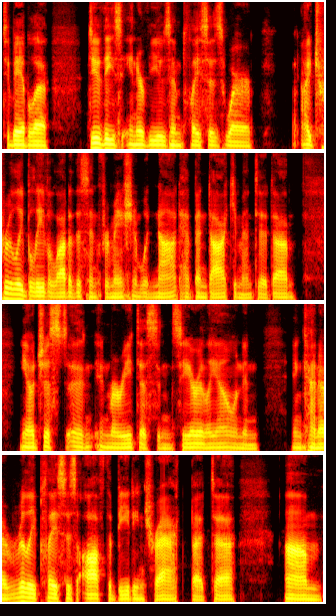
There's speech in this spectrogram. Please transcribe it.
to be able to do these interviews in places where I truly believe a lot of this information would not have been documented. Um, you know, just in, in Mauritius and Sierra Leone and and kind of really places off the beating track. But uh, um,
